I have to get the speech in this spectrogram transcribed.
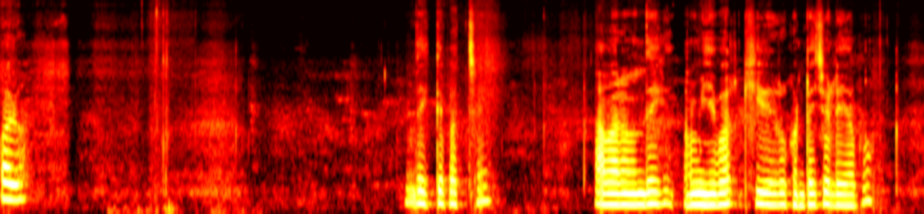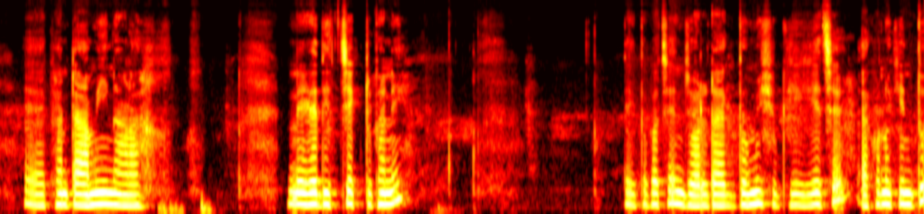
করো। দেখতে পাচ্ছেন? আবার আমাদের, আমি এবার ক্ষীরের ওখানটায় চলে যাব। এখানটা আমি নাড়া, নেড়ে দিচ্ছি একটুখানি। দেখতে পাচ্ছেন? জলটা একদমই শুকিয়ে গিয়েছে। এখনও কিন্তু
